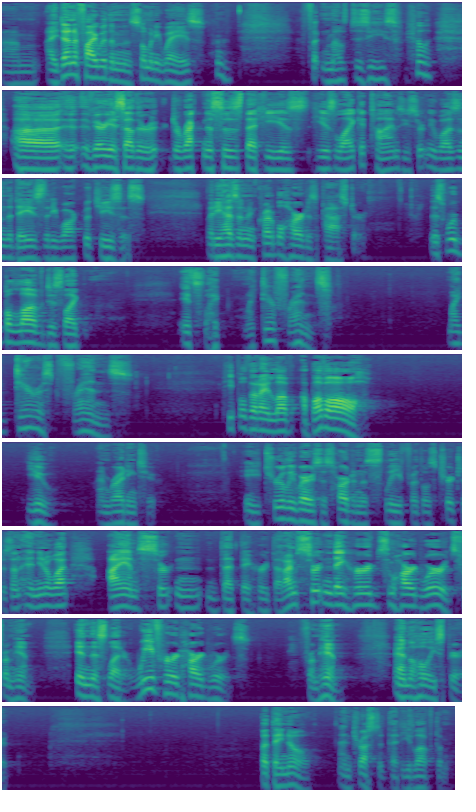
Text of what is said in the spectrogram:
Um, I identify with him in so many ways foot and mouth disease, uh, various other directnesses that he is, he is like at times. He certainly was in the days that he walked with Jesus. But he has an incredible heart as a pastor. This word beloved is like, it's like my dear friends, my dearest friends, people that I love above all you I'm writing to. He truly wears his heart on his sleeve for those churches. And, and you know what? I am certain that they heard that. I'm certain they heard some hard words from him in this letter. We've heard hard words from him and the Holy Spirit. But they know and trusted that he loved them.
